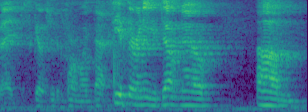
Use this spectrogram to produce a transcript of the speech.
right? Just go through the form like that. See if there are any you don't know. Um,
